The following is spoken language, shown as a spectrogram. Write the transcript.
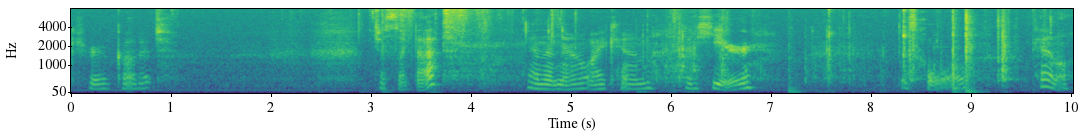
Make sure I've got it just like that. And then now I can adhere this whole panel.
